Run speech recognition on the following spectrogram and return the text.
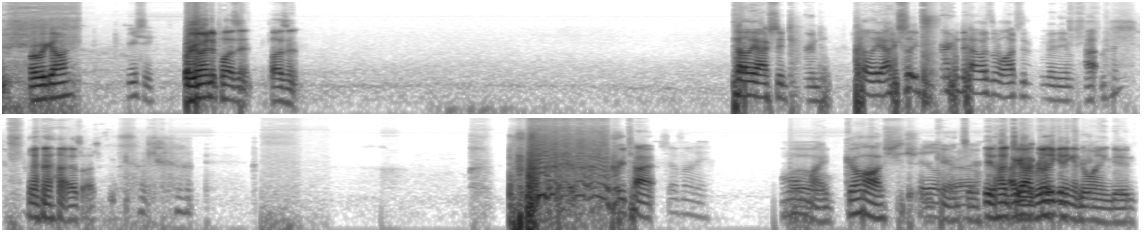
Where are we going? Greasy. We're going to Pleasant. Pleasant. Telly actually turned. Telly actually turned. I was watching the mini map. I know, I was watching. Every time. So funny. Oh my gosh. Chill, bro. cancer. Dude, Hunter, I got you're really getting tree. annoying, dude.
